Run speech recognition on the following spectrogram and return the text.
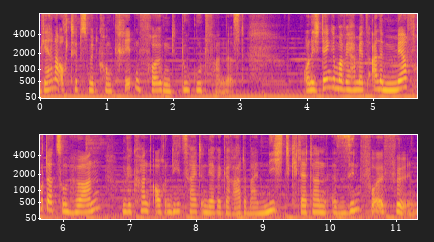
Gerne auch Tipps mit konkreten Folgen, die du gut fandest. Und ich denke mal, wir haben jetzt alle mehr Futter zum Hören und wir können auch die Zeit, in der wir gerade mal nicht klettern, sinnvoll füllen.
